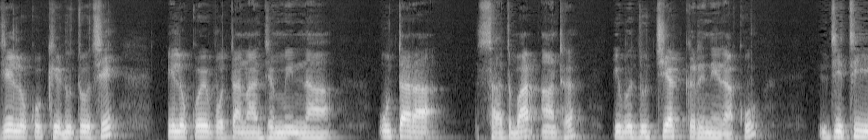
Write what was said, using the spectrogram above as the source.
જે લોકો ખેડૂતો છે, એ લોકોએ પોતાના જમીનના ઉતારા સાત બાર આઠ એ બધું ચેક કરીને રાખવું, જેથી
